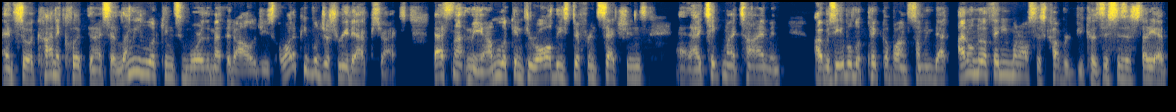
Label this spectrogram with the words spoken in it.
And so it kind of clicked and I said, let me look into more of the methodologies. A lot of people just read abstracts. That's not me. I'm looking through all these different sections and I take my time and I was able to pick up on something that I don't know if anyone else has covered because this is a study I've,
